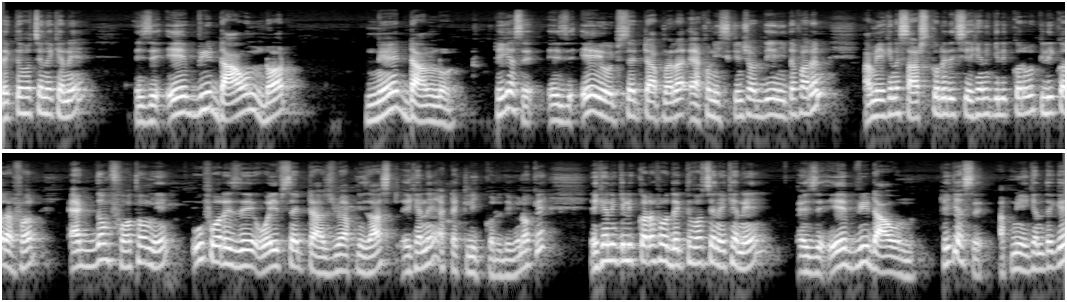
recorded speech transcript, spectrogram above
দেখতে পাচ্ছেন এখানে, এই যে FB down dot net download ঠিক আছে? এই যে এই ওয়েবসাইটটা আপনারা এখন স্ক্রিনশট দিয়ে নিতে পারেন। আমি এখানে সার্চ করে দিচ্ছি, এখানে ক্লিক করব। ক্লিক করার পর একদম প্রথমে উপরে যে ওয়েবসাইটটা আসবে, আপনি জাস্ট এখানে একটা ক্লিক করে দেবেন ওকে এখানে ক্লিক করার পর দেখতে পাচ্ছেন এখানে এই যে এভি ডাউন ঠিক আছে? আপনি এখান থেকে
